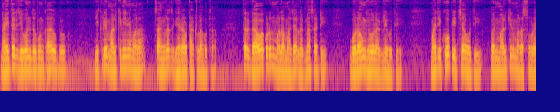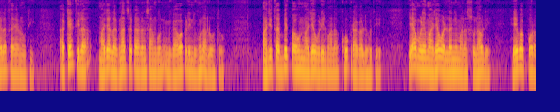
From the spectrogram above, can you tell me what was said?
नाहीतर जीवन जगून काय उपयोग? इकडे मालकिनीने मला चांगलाच घेराव टाकला होता. तर गावाकडून मला माझ्या लग्नासाठी बोलावून घेऊ लागले होते. माझी खूप इच्छा होती पण मालकीन मला सोडायला तयार नव्हती. अखेर तिला माझ्या लग्नाचं कारण सांगून मी गावाकडे निघून आलो होतो. माझी तब्येत पाहून माझे वडील मला खूप रागावले होते. यामुळे माझ्या वडिलांनी मला सुनावले हे बघ पोरा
